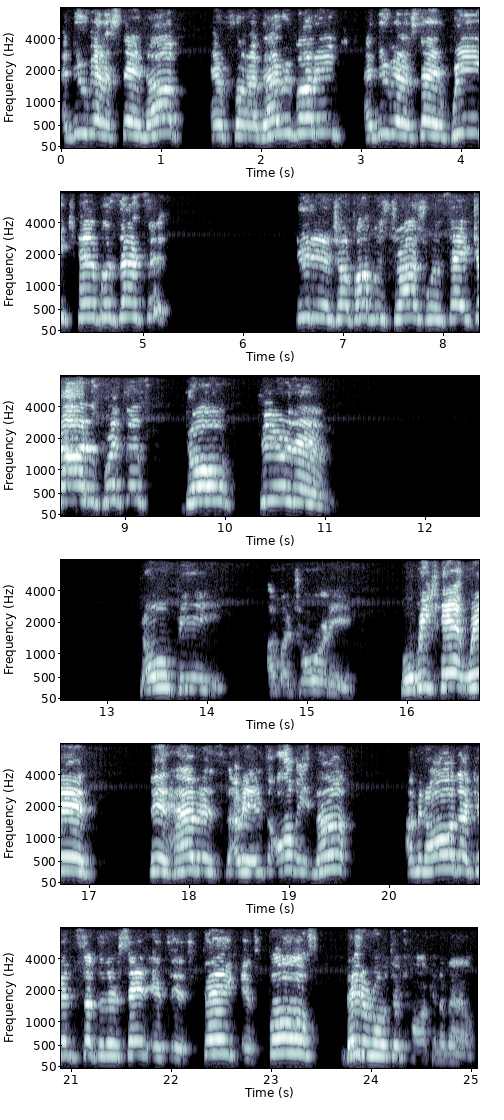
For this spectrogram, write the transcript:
and you got to stand up in front of everybody and you got to say, We can possess it. You need to jump up as Joshua and say, God is with us. Don't fear them. Don't be a majority. Well, we can't win. The inhabitants, I mean, it's all eaten up. I mean, all that good stuff that they're saying, it's, it's fake, it's false. They don't know what they're talking about.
